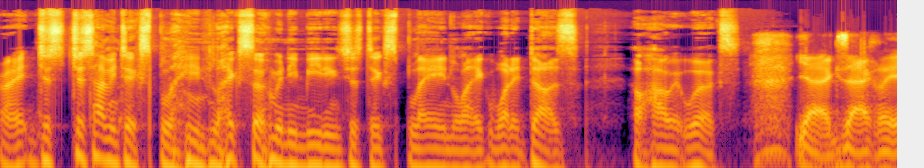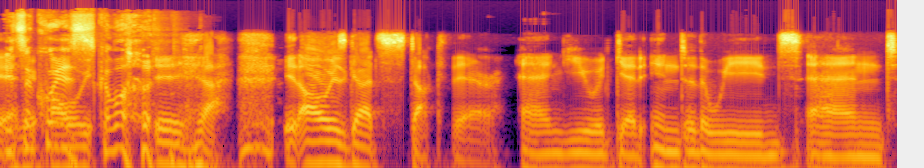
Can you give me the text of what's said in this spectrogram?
right? Just just having to explain like so many meetings just to explain like what it does or how it works. Yeah, exactly. It's and a it quiz. Always, Come on. It, yeah. It always got stuck there and you would get into the weeds and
